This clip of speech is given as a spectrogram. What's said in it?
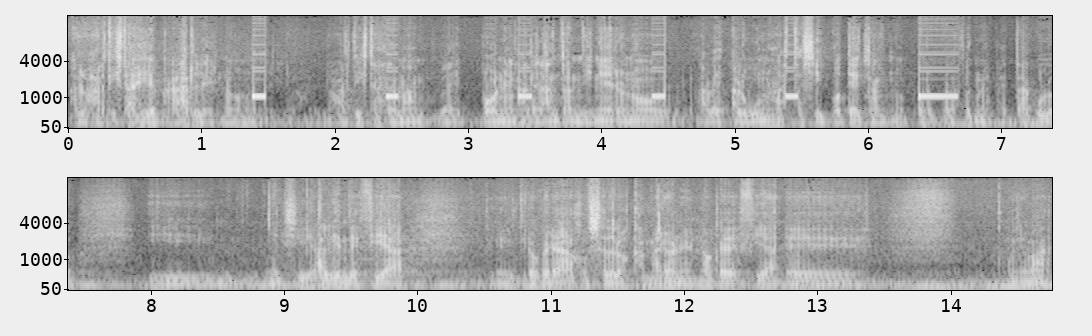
a los artistas hay que pagarles, ¿no? Los artistas además ponen, adelantan dinero, ¿no? algunos hasta se hipotecan, ¿no? Por, hacer un espectáculo. Y, sí, alguien decía, creo que era José de los Camarones, ¿no? Que decía, ¿cómo se llama?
